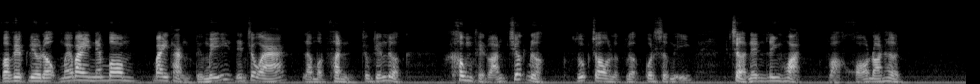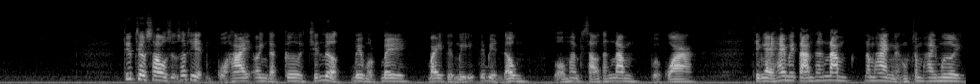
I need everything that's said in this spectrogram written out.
Và việc điều động máy bay ném bom bay thẳng từ Mỹ đến châu Á là một phần trong chiến lược không thể đoán trước được giúp cho lực lượng quân sự Mỹ trở nên linh hoạt và khó đoán hơn. Tiếp theo sau sự xuất hiện của hai oanh đặc cơ chiến lược B-1B bay từ Mỹ tới Biển Đông vào hôm 26 tháng 5 vừa qua, thì ngày 28 tháng 5 năm 2020,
